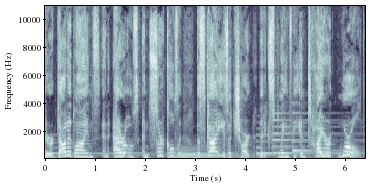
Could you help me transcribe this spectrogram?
There are dotted lines and arrows and circles. The sky is a chart that explains the entire world.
